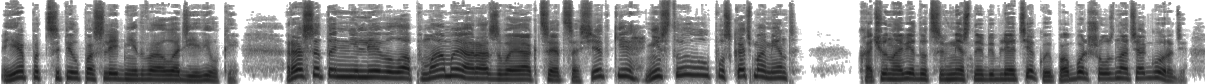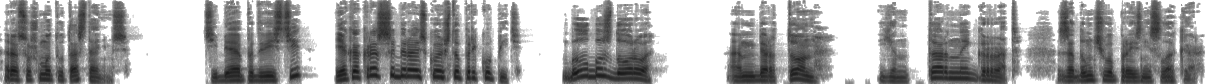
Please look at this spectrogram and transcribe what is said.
Я подцепил последние два оладья вилкой. Раз это не level-up мамы, а разовая акция от соседки, не стоило упускать момент. Хочу наведаться в местную библиотеку и побольше узнать о городе, раз уж мы тут останемся. Тебя подвести? Я как раз собираюсь кое-что прикупить. Было бы здорово. Амбертон, янтарный град, задумчиво произнесла Кэр.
